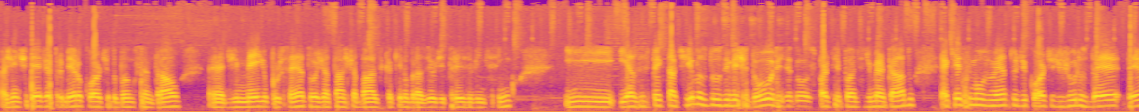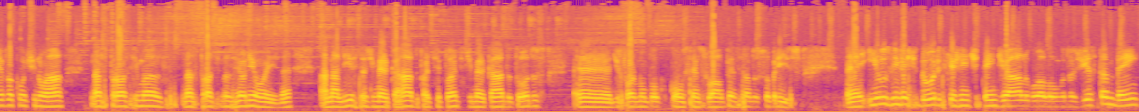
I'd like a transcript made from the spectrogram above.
A gente teve o primeiro corte do Banco Central é, de meio por cento, hoje a taxa básica aqui no Brasil de 13,25%. E, e as expectativas dos investidores e dos participantes de mercado é que esse movimento de corte de juros de, deva continuar nas próximas, nas próximas reuniões. Né? Analistas de mercado, participantes de mercado, todos é, de forma um pouco consensual pensando sobre isso. É, e os investidores que a gente tem diálogo ao longo dos dias também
